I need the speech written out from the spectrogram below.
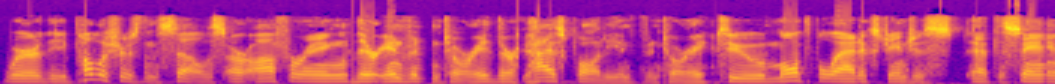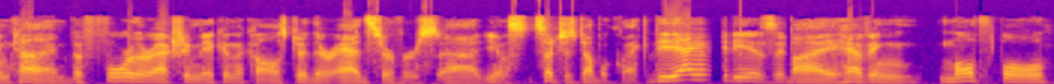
where the publishers themselves are offering their inventory, their highest quality inventory, to multiple ad exchanges at the same time before they're actually making the calls to their ad servers, uh, you know, such as DoubleClick. The idea is that by having multiple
